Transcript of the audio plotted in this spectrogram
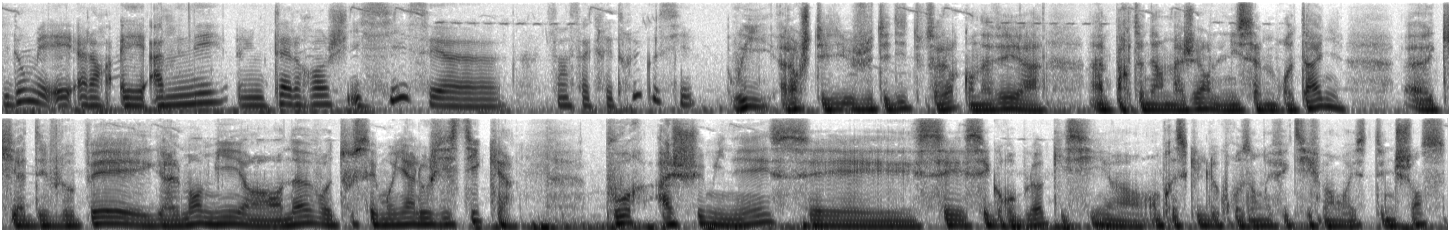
Dis donc, mais alors, et amener une telle roche ici, c'est euh, un sacré truc aussi. Oui, alors je t'ai dit tout à l'heure qu'on avait un partenaire majeur, l'UNICEM Bretagne, euh, qui a développé également mis en œuvre tous ces moyens logistiques pour acheminer ces, ces, gros blocs ici en, presqu'île de Crozon. Effectivement, oui, c'était une chance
